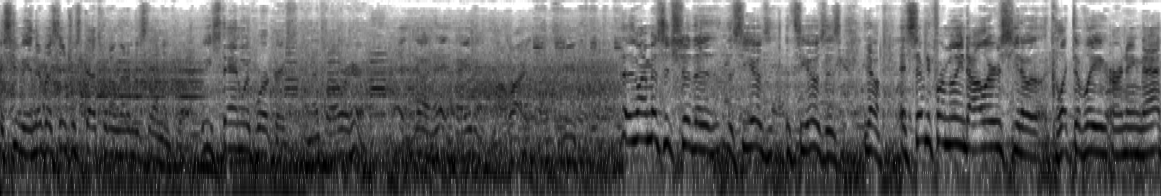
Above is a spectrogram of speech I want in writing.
excuse me, in their best interest, that's what I'm going to be standing for. We stand with workers, and that's why we're here. Hey, John, hey, how you doing? All right. My message to the the CEOs, the CEOs is, you know, at seventy four million dollars, you know, collectively earning that,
